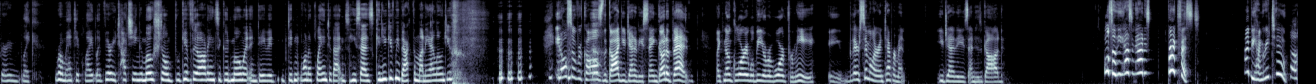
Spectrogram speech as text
very like romantic light, like very touching, emotional, give the audience a good moment. And David didn't want to play into that, and he says, "Can you give me back the money I loaned you?" It also recalls the god Eugenides saying, Go to bed. Like, no glory will be your reward for me. They're similar in temperament, Eugenides and his god. Also, he hasn't had his breakfast. I'd be hungry too. Ugh.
